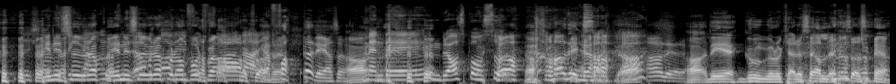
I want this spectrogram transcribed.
ja, det känns Är ni sura på, är ni sura på Ja, dem fortfarande? Ja, jag fattar det alltså. Ja. Men det är en bra sponsor. Ja, det är det. exakt, ja. Ja, det är det. Ja, det är gungor och karuseller så att säga.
